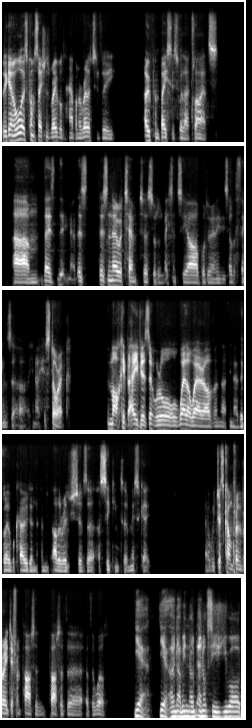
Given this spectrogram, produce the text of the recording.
But again, all those conversations we're able to have on a relatively open basis with our clients. Um, there's you know there's there's no attempt to sort of latency arb or do any of these other things that are you know historic market behaviors that we're all well aware of, and that you know the global code and, and other initiatives are, are seeking to mitigate. Uh, we've just come from a very different part of part of the of the world. Yeah, yeah, and I mean, and obviously you are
